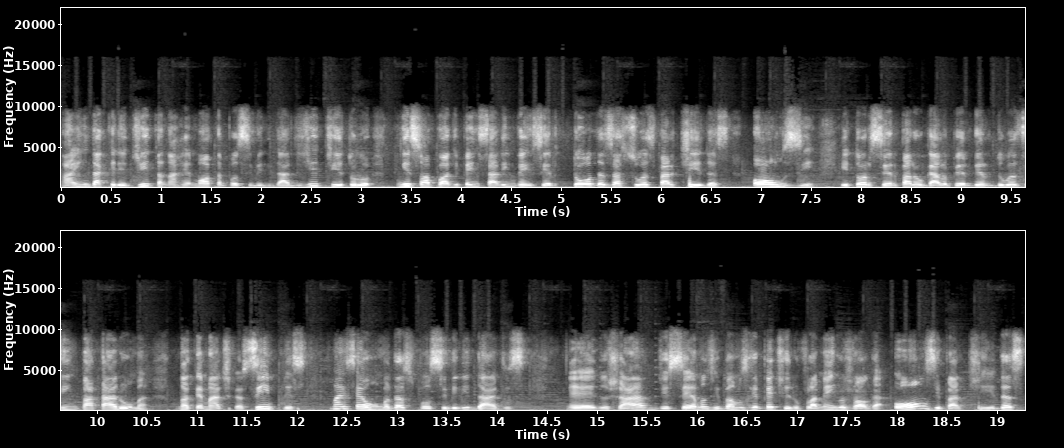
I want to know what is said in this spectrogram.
ainda acredita na remota possibilidade de título e só pode pensar em vencer todas as suas partidas, 11, e torcer para o Galo perder duas e empatar uma. Matemática simples, mas é uma das possibilidades. É, já dissemos e vamos repetir: o Flamengo joga 11 partidas,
